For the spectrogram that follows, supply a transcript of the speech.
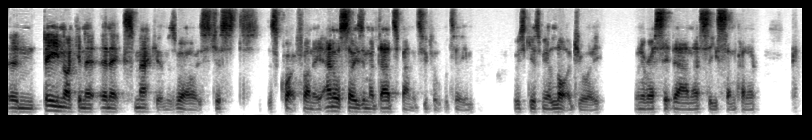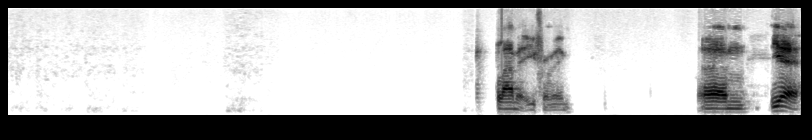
And being like an, an ex Mackem as well, it's just it's quite funny. And also, he's in my dad's fantasy football team, which gives me a lot of joy whenever I sit down. I see some kind of calamity from him. Um, yeah,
